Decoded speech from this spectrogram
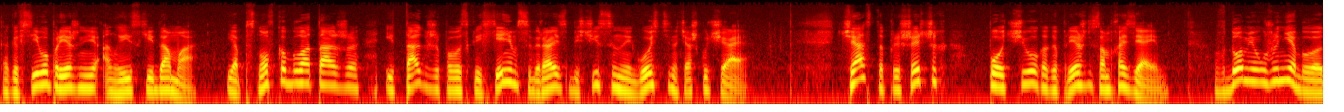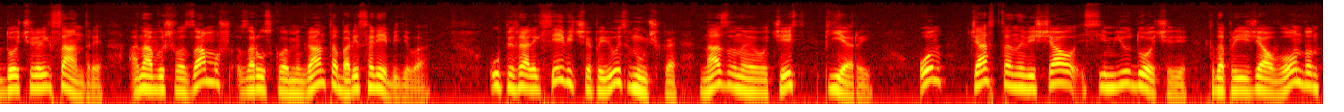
как и все его прежние английские дома. И обстановка была та же, и также по воскресеньям собирались бесчисленные гости на чашку чая. Часто пришедших почивал, как и прежде, сам хозяин. В доме уже не было дочери Александры, она вышла замуж за русского мигранта Бориса Лебедева. У Петра Алексеевича появилась внучка, названная его честь Пьерой. Он часто навещал семью дочери, когда приезжал в Лондон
